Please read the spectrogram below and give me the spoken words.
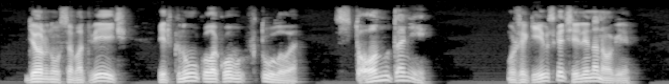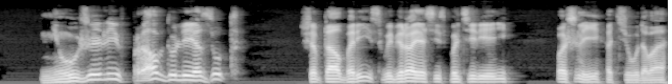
— дернулся Матвеич и ткнул кулаком в Тулова. — Стонут они. Мужики вскочили на ноги. — Неужели вправду лезут? — шептал Борис, выбираясь из-под сирени. — Пошли отсюда.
